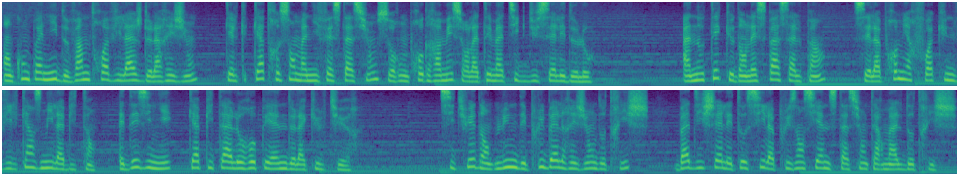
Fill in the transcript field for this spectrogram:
En compagnie de 23 villages de la région, quelques 400 manifestations seront programmées sur la thématique du sel et de l'eau. À noter que dans l'espace alpin, c'est la première fois qu'une ville 15 000 habitants est désignée capitale européenne de la culture. Située dans l'une des plus belles régions d'Autriche, Bad Ischl est aussi la plus ancienne station thermale d'Autriche.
